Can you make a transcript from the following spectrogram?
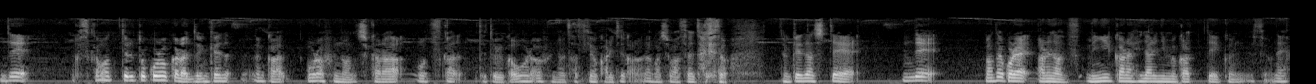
で、捕まってるところから抜け、なんか、オラフの力を使ってというか、オラフの助けを借りてから、なんかちょっと忘れたけど、抜け出して、で、またこれ、あれなんです。右から左に向かっていくんですよね。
